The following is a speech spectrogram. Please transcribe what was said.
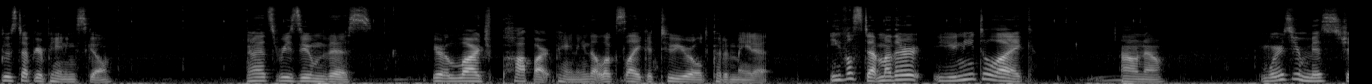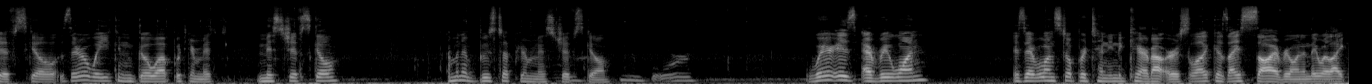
boost up your painting skill. Let's resume this. Your large pop art painting that looks like a two-year-old could have made it. Evil stepmother, you need to like, I don't know. Where's your mischief skill? Is there a way you can go up with your mis mischief skill? I'm gonna boost up your mischief skill. Where is everyone? Is everyone still pretending to care about Ursula? Because I saw everyone and they were like,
